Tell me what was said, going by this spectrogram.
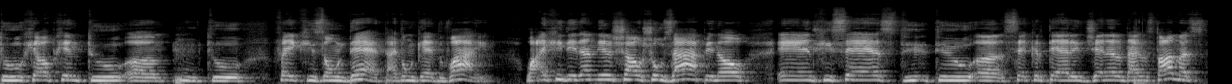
to help him to um, to fake his own death. I don't get why. Why he didn't? Neil Shaw shows up, you know, and he says to, to uh, Secretary General Douglas Thomas,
